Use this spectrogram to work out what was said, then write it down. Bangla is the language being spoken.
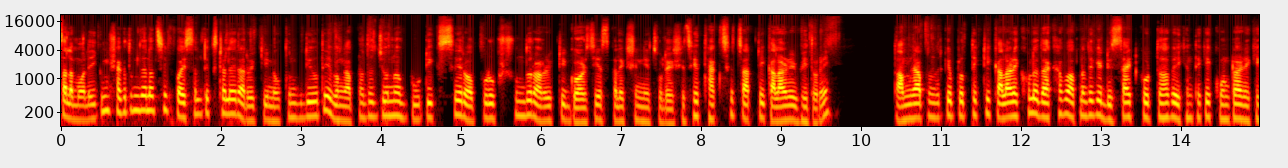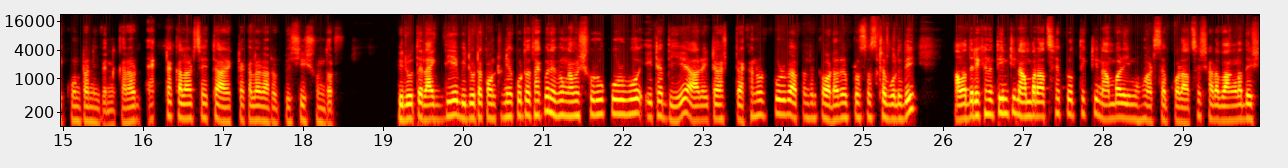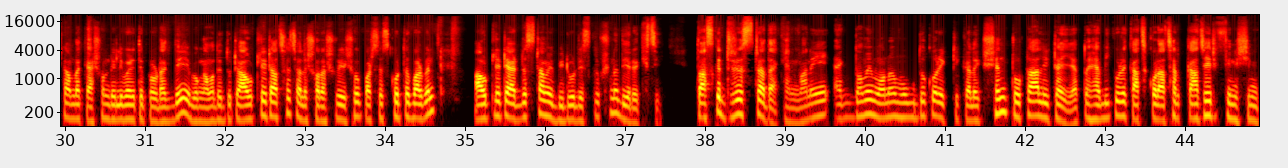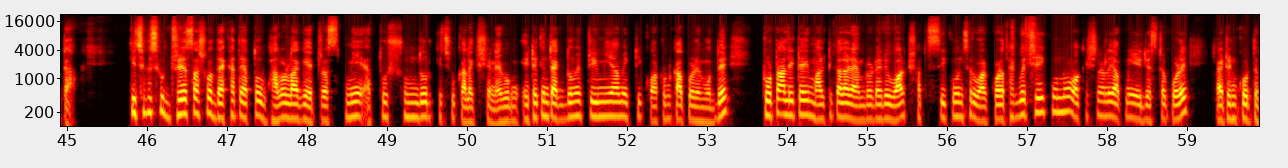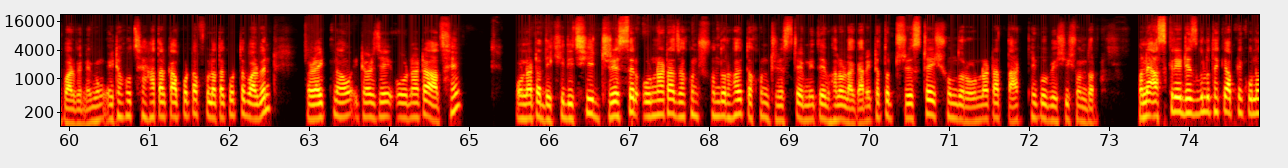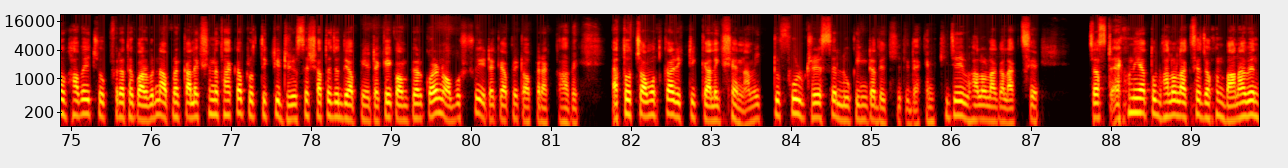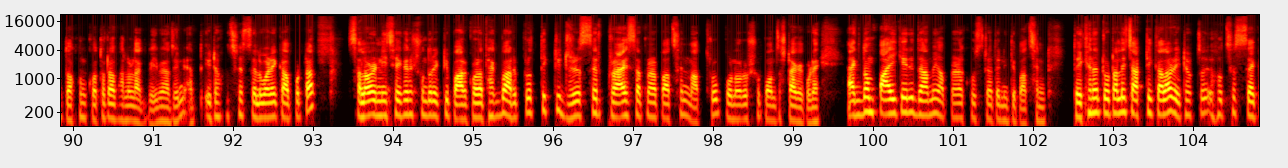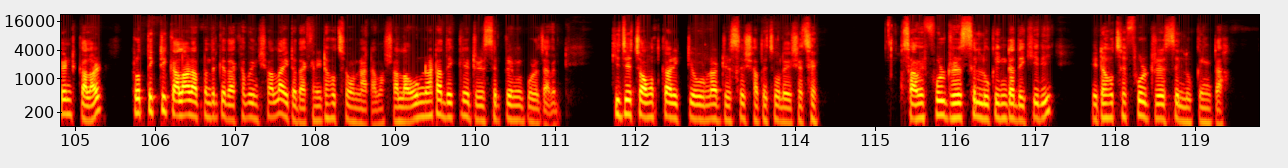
আসসালামু আলাইকুম। স্বাগতম জানাচ্ছি ফয়সাল টেক্সটাইলের আরও একটি নতুন ভিডিওতে এবং আপনাদের জন্য বুটিক্সের অপরূপ সুন্দর আরও একটি গর্জিয়াস কালেকশন নিয়ে চলে এসেছে। থাকছে চারটি কালারের ভিতরে। তো আমরা আপনাদেরকে প্রত্যেকটি কালারে খুলে দেখাবো। আপনাদেরকে ডিসাইড করতে হবে এখান থেকে কোনটা রেখে কোনটা নেবেন। কারণ একটা কালার চাইতে আরেকটা কালার আরও বেশি সুন্দর। ভিডিওতে লাইক দিয়ে ভিডিওটা কন্টিনিউ করতে থাকবেন এবং আমি শুরু করব এটা দিয়ে। আর এটা দেখানোর পূর্বে আপনাদেরকে অর্ডারের প্রসেসটা বলে দিই। আমাদের এখানে তিনটি নাম্বার আছে, প্রত্যেকটি নাম্বার ইমো হোয়াটসঅ্যাপ করা আছে। সারা বাংলাদেশে আমরা ক্যাশ অন ডেলিভারিতে প্রোডাক্ট দিই এবং আমাদের দুটো আউটলেট আছে, চাইলে সরাসরি এসেও পারচেস করতে পারবেন। আউটলেটের অ্যাড্রেসটা আমি ভিডিও ডিসক্রিপশনে দিয়ে রেখেছি। তো আজকে ড্রেসটা দেখেন মানে একদমই মনোমুগ্ধকর একটি কালেকশন টোটাল এটাই এত হ্যাভি করে কাজ করা আছে। আর কাজের ফিনিশিংটা কিছু কিছু ড্রেস আসলে দেখাতে এত ভালো লাগে ট্রাস্ট মি এত সুন্দর কিছু কালেকশন এবং এটা কিন্তু একদমই প্রিমিয়াম একটি কটন কাপড়ের মধ্যে টোটাল এটাই মাল্টি কালার এমব্রয়ডারি ওয়ার্ক সাথে সিকোয়েন্সের ওয়ার্ক করা থাকবে। যে কোনো অকেশনালি আপনি এই ড্রেসটা পরে অ্যাটেন্ড করতে পারবেন এবং এটা হচ্ছে হাতার কাপড়টা ফোলাতা করতে পারবেন। রাইট নাও এটার যে ওড়নাটা আছে, ওড়নাটা দেখিয়ে দিচ্ছি। ড্রেসের ওড়নাটা যখন সুন্দর হয়, তখন ড্রেসটা এমনিতে ভালো লাগে। আর এটা তো ড্রেসটাই সুন্দর, ওড়নাটা তার থেকেও বেশি সুন্দর। মানে আজকের এই ড্রেসগুলো থেকে আপনি কোনোভাবেই চোখ ফেরাতে পারবেন না। আপনার কালেকশনে থাকা প্রত্যেকটি ড্রেসের সাথে যদি আপনি এটাকে কম্পেয়ার করেন, অবশ্যই এটাকে আপনি টপে রাখতে হবে। এত চমৎকার একটি কালেকশন আমি একটু ফুল ড্রেসের লুকিংটা দেখিয়ে দেখেন কি যে ভালো লাগা লাগছে। জাস্ট এখনই এত ভালো লাগছে, যখন বানাবেন তখন কতটা ভালো লাগবে? ইমাজিন এটা হচ্ছে সালোয়ারের কাপড়টা। সালোয়ারের নিচে এখানে সুন্দর একটি পার করা থাকবে, আর প্রত্যেকটি ড্রেসের প্রাইস আপনারা পাচ্ছেন মাত্র পনেরোশো পঞ্চাশ টাকা করে। একদম পাইকারি দামে আপনারা খুচরাতে নিতে পাচ্ছেন। তো এখানে টোটালি চারটি কালার এটা হচ্ছে হচ্ছে সেকেন্ড কালার প্রত্যেকটি কালার আপনাদেরকে দেখাবো ইনশাল্লাহ এটা দেখেন, এটা হচ্ছে ওড়নাটা মাসাল্লাহ ওড়নাটা দেখলে ড্রেসের প্রেমে পড়ে যাবেন। কি যে চমৎকার একটি ওড়না ড্রেসের সাথে চলে এসেছে। আমি ফুল ড্রেসের লুকিংটা দেখিয়ে দিই। এটা হচ্ছে ফুল ড্রেসের লুকিংটা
